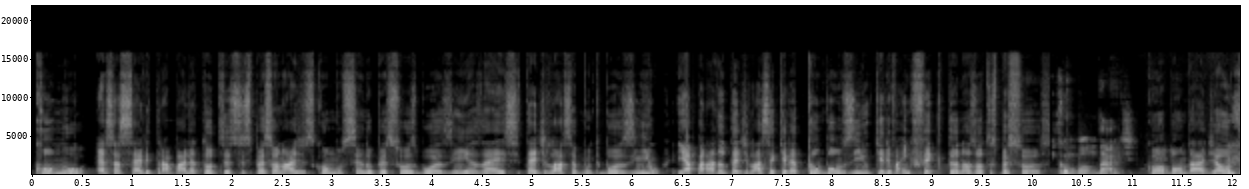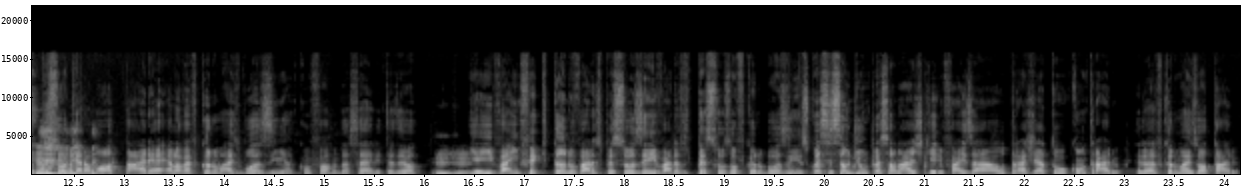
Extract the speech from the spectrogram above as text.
Como essa série trabalha todos esses personagens como sendo pessoas boazinhas, né? Esse Ted Lasso é muito boazinho. E a parada do Ted Lasso é que ele é tão bonzinho que ele vai infectando as outras pessoas Com bondade. com a bondade. A outra pessoa que era mó otária, ela vai ficando mais boazinha conforme da série, entendeu? Uhum. E aí vai infectando várias pessoas e aí várias pessoas vão ficando boazinhas. Com exceção de um personagem que ele faz a- o trajeto contrário. Ele vai ficando mais otário.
